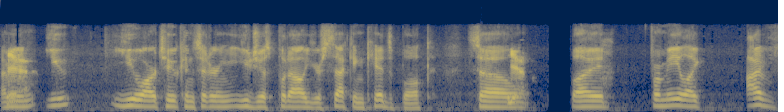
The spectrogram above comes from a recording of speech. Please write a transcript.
I Yeah. mean, you you are too considering you just put out your second kid's book. So Yeah. but for me like I've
